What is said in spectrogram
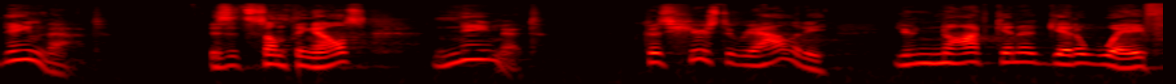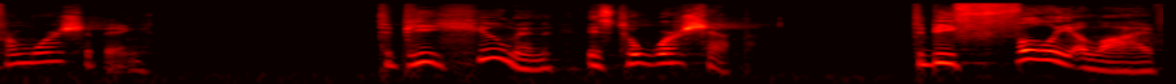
name that. Is it something else? Name it. Because here's the reality you're not going to get away from worshiping. To be human is to worship, to be fully alive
